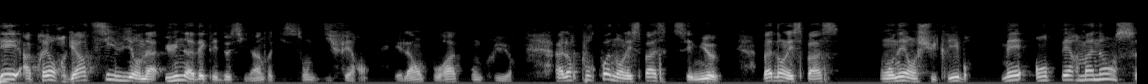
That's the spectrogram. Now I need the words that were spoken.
Et après, on regarde s'il y en a une avec les deux cylindres qui sont différents. Et là, on pourra conclure. Alors pourquoi dans l'espace c'est mieux? Bah, Dans l'espace, on est en chute libre, mais en permanence.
